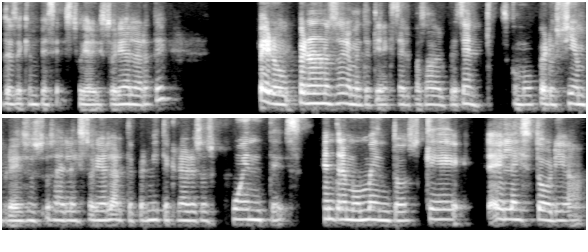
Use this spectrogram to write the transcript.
desde que empecé a estudiar historia del arte, pero, pero no necesariamente tiene que ser el pasado y el presente, es como, pero siempre eso, o sea, la historia del arte permite crear esos puentes entre momentos que eh, la historia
